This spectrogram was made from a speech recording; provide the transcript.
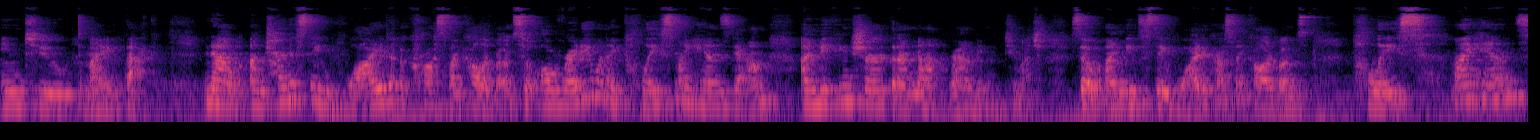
into my back. Now, I'm trying to stay wide across my collarbone. So already when I place my hands down, I'm making sure that I'm not rounding too much. So I need to stay wide across my collarbones, place my hands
